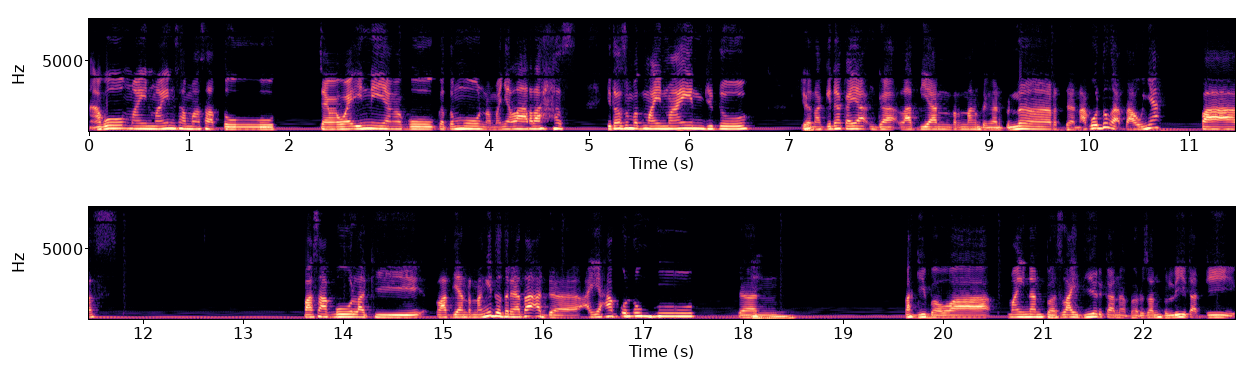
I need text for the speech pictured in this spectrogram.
aku main-main sama satu cewek ini yang aku ketemu namanya Laras. Kita sempat main-main gitu. Dan akhirnya kayak nggak latihan renang dengan benar. Dan aku tuh nggak taunya pas pas aku lagi latihan renang itu ternyata ada ayah aku nunggu dan Mhm. lagi bawa mainan Buzz Lightyear karena barusan beli tadi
